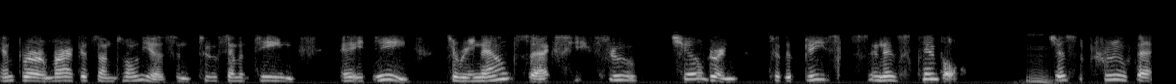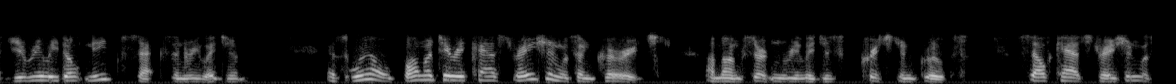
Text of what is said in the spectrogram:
Emperor Marcus Antonius, in 217 AD, to renounce sex. He threw children to the beasts in his temple, hmm. just to prove that you really don't need sex in religion. As well, voluntary castration was encouraged among certain religious Christian groups. Self castration was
